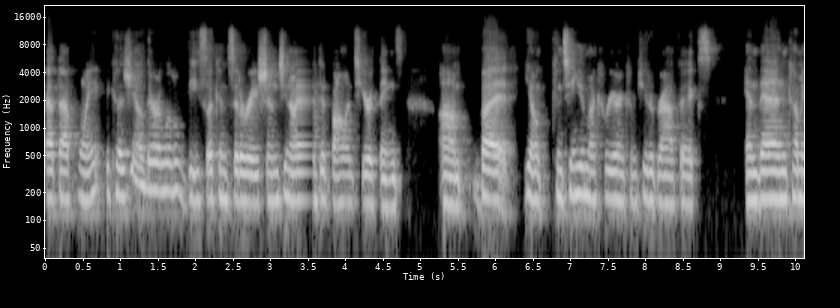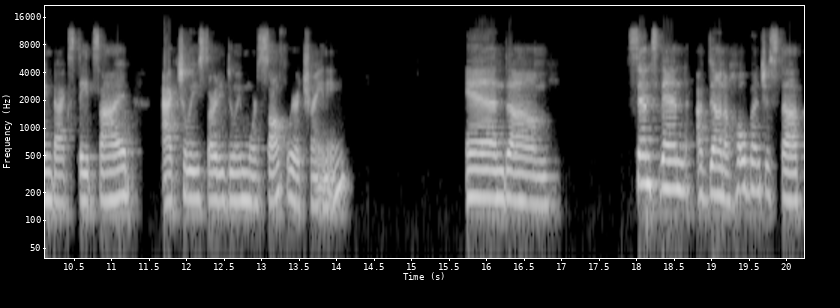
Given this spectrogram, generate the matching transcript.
at that point because, you know, there are little visa considerations. You know, I did volunteer things um, but you know, continue my career in computer graphics, and then coming back stateside, actually started doing more software training. And um, since then, I've done a whole bunch of stuff,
